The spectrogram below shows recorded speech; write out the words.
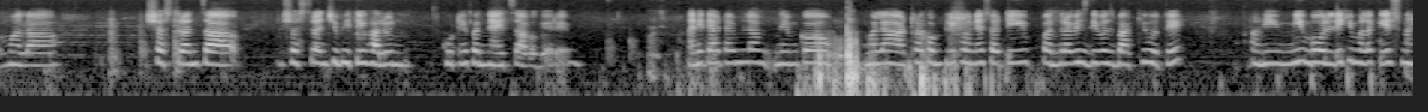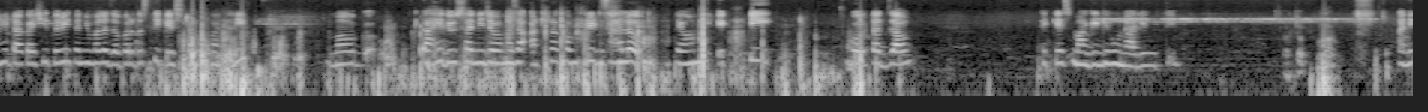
मला शस्त्रांचा शस्त्रांची भीती घालून कुठे पण न्यायचा वगैरे. आणि त्या टाईमला नेमकं मला अठरा कंप्लीट होण्यासाठी पंधरा वीस दिवस बाकी होते. आणि मी बोलले की मला केस नाही टाकायची तरी त्यांनी मला जबरदस्ती केस टाकू घातली. मग काही दिवसांनी जेव्हा माझा अठरा कंप्लीट झालं तेव्हा मी एकटी कोर्टात जाऊन ती केस मागे घेऊन आली होती. आता आणि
